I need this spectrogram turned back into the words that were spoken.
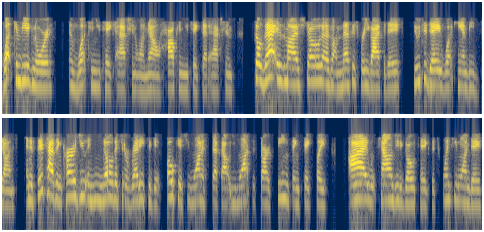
What can be ignored? And what can you take action on now? How can you take that action so that is my show. That is my message for you guys today. Do today what can be done. And if this has encouraged you and you know that you're ready to get focused, you want to step out, you want to start seeing things take place, I would challenge you to go take the 21 day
